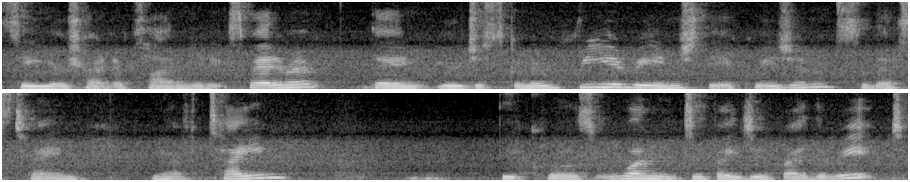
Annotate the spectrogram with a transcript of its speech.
say you're trying to plan your experiment, then you're just going to rearrange the equation. So this time you have time equals 1 divided by the rate,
